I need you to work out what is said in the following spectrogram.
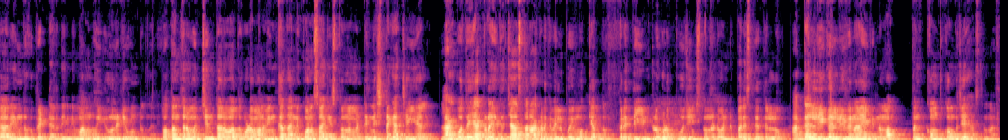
గారు ఎందుకు పెట్టారు దీన్ని? మనలో యూనిటీ ఉంటుందని. స్వతంత్రం వచ్చిన తర్వాత కూడా మనం ఇంకా దాన్ని కొనసాగిస్తున్నామంటే నిష్టగా చెయ్యాలి. లేకపోతే ఎక్కడైతే చేస్తారో అక్కడికి వెళ్ళిపోయి మొక్కేద్దాం. ప్రతి ఇంట్లో కూడా పూజించుతున్నటువంటి పరిస్థితుల్లో ఆ గల్లీ గల్లీ వినాయకుడిని మొత్తం కంపు కంపు చేసేస్తున్నారు.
